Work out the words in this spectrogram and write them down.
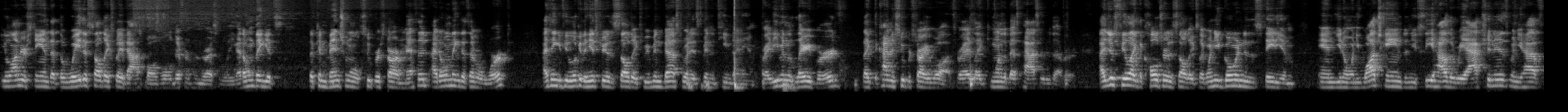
you'll understand that the way the Celtics play basketball is a little different from the rest of the league. I don't think it's the conventional superstar method. I don't think that's ever worked. I think if you look at the history of the Celtics, we've been best when it's been a team dynamic, right? Even Larry Bird, like the kind of superstar he was, right? Like one of the best passers ever. I just feel like the culture of the Celtics, like when you go into the stadium and you know when you watch games and you see how the reaction is when you have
